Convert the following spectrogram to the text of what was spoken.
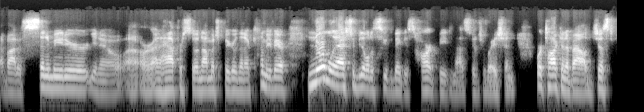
about a centimeter, you know, uh, or a half or so, not much bigger than a gummy bear. Normally, I should be able to see the baby's heartbeat in that situation. We're talking about just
